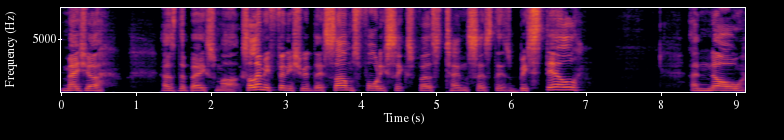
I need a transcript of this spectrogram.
measure as the base mark. So let me finish with this. Psalms 46, verse 10 says this Be still and know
